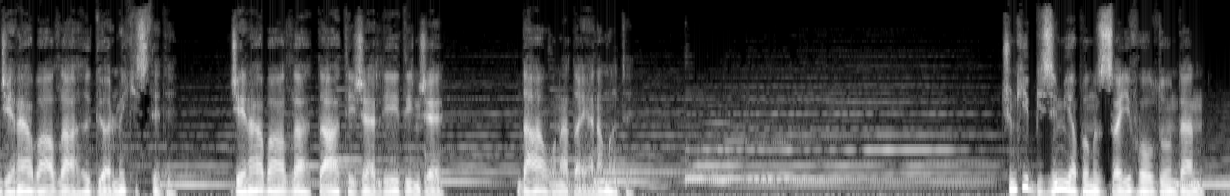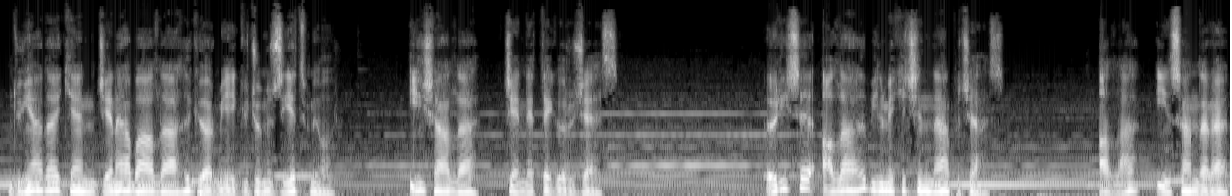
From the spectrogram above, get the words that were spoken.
Cenab-ı Allah'ı görmek istedi. Cenab-ı Allah dağa tecelli edince dağ ona dayanamadı. Çünkü bizim yapımız zayıf olduğundan dünyadayken Cenab-ı Allah'ı görmeye gücümüz yetmiyor. İnşallah cennette göreceğiz. Öyleyse Allah'ı bilmek için ne yapacağız? Allah insanlara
